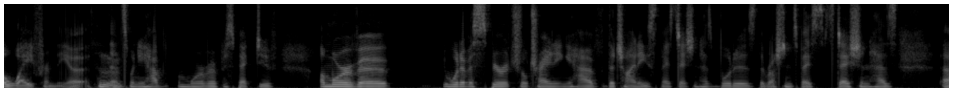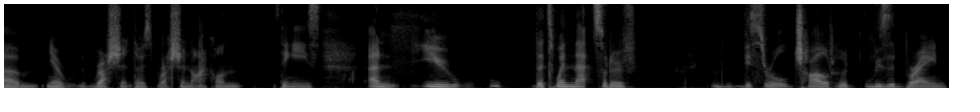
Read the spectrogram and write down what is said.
away from the earth. And Hmm. that's when you have more of a perspective, a more of a, whatever spiritual training you have. The Chinese space station has Buddhas. The Russian space station has, um, you know, Russian, those Russian icon thingies. And you, that's when that sort of visceral childhood lizard brain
